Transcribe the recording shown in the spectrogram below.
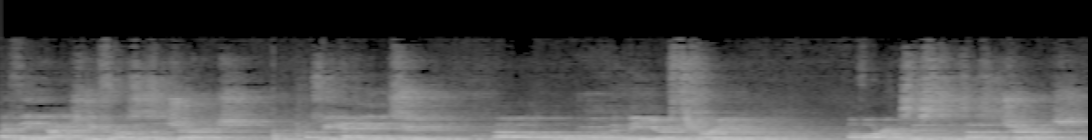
I think actually for us as a church, as we head into uh, what would it be, year three of our existence as a church,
